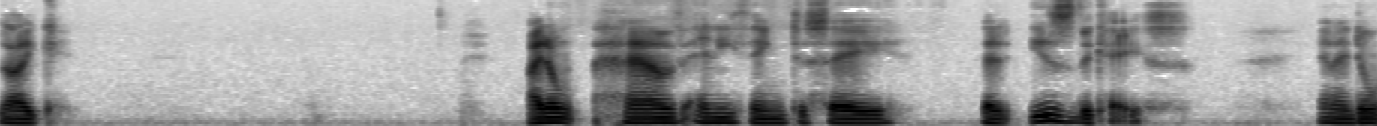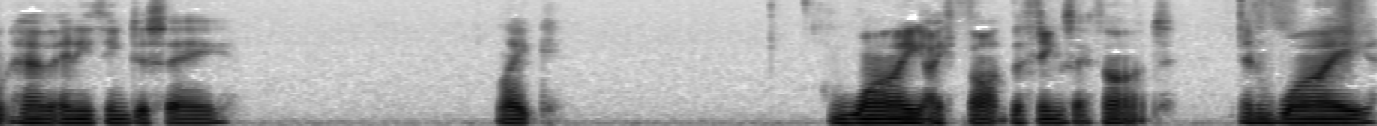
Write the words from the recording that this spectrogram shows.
like I don't have anything to say that it is the case and I don't have anything to say like why I thought the things I thought and why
